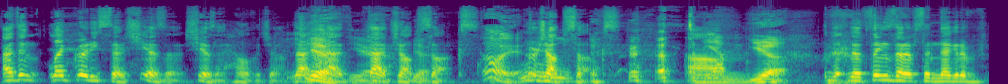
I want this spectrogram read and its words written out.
I think, like Grady said, she has a she has a hell of a job. That Yeah. that, Yeah. that job Yeah. sucks. Oh, yeah. her job sucks. Um, yeah, the, the things that I've said negative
